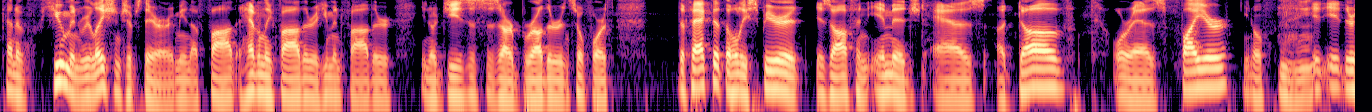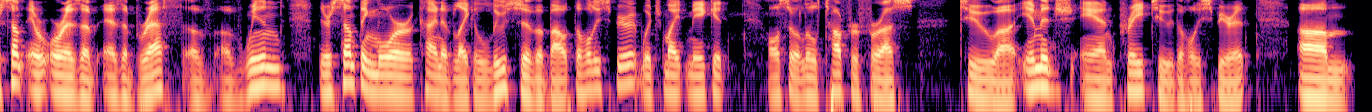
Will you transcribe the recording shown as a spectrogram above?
kind of human relationships there. I mean, a father, heavenly father, a human father, you know, Jesus is our brother and so forth. The fact that the Holy Spirit is often imaged as a dove or as fire, you know, mm-hmm. it, it, there's something, or, or, as a as a breath of, of wind. There's something more kind of like elusive about the Holy Spirit, which might make it also a little tougher for us to uh, image and pray to the Holy Spirit. Um,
